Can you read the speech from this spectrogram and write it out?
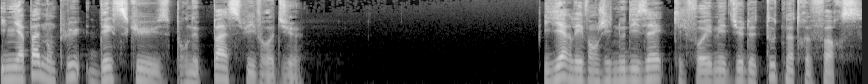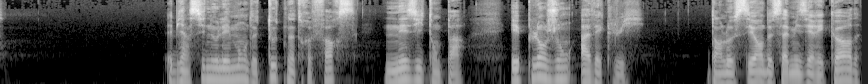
Il n'y a pas non plus d'excuse pour ne pas suivre Dieu. Hier, l'Évangile nous disait qu'il faut aimer Dieu de toute notre force. Eh bien, si nous l'aimons de toute notre force, n'hésitons pas et plongeons avec lui, dans l'océan de sa miséricorde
